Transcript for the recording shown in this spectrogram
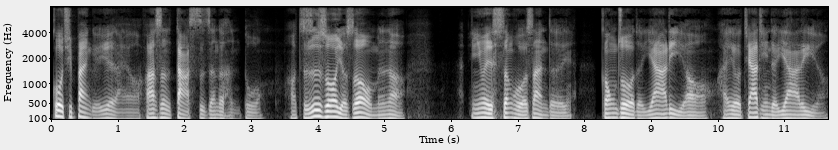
过去半个月来哦，发生的大事真的很多哦，只是说有时候我们啊，因为生活上的工作的压力哦，还有家庭的压力哦，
